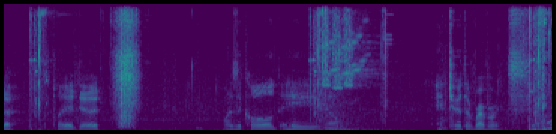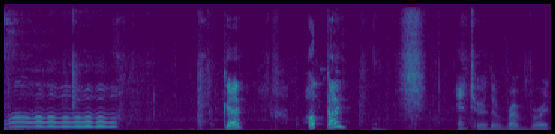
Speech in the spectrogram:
Let's play it, dude. What is it called? A no. Enter the reverence. Oh. Okay. Okay. Enter the reverence.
